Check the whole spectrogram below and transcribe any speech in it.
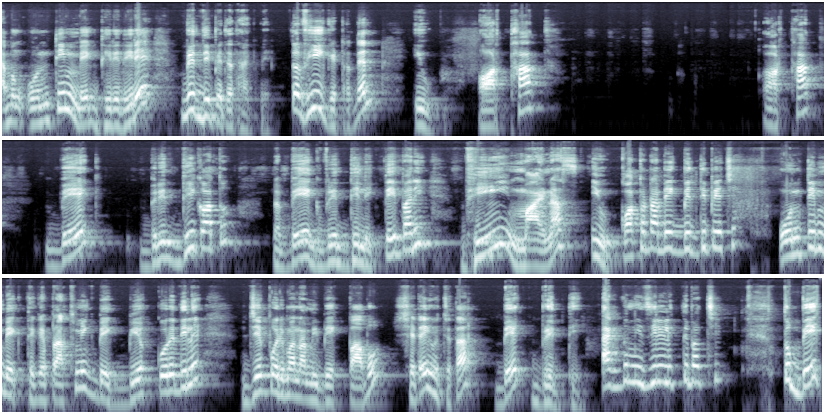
এবং অন্তিম বেগ ধীরে ধীরে বৃদ্ধি পেতে থাকবে। তো ভি গ্রেটার দেন ইউ অর্থাৎ অর্থাৎ বেগ বৃদ্ধি কত? বেগ বৃদ্ধি লিখতেই পারি ভি মাইনাস ইউ কতটা বেগ বৃদ্ধি পেয়েছে? অন্তিম বেগ থেকে প্রাথমিক বেগ বিয়োগ করে দিলে যে পরিমাণ আমি বেগ পাবো, সেটাই হচ্ছে তার বেগ বৃদ্ধি। একদম ইজিলি লিখতে পাচ্ছি তো বেগ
